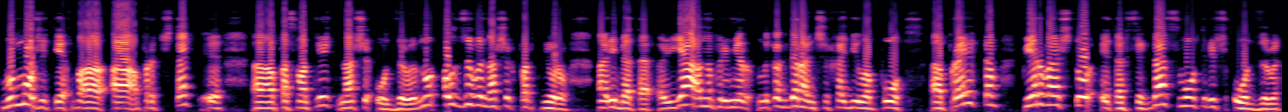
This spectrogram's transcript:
вы можете а, а, прочитать, а, посмотреть наши отзывы. Ну, отзывы наших партнеров. Ребята, я, например, когда раньше ходила по проектам, первое, что это всегда смотришь отзывы.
